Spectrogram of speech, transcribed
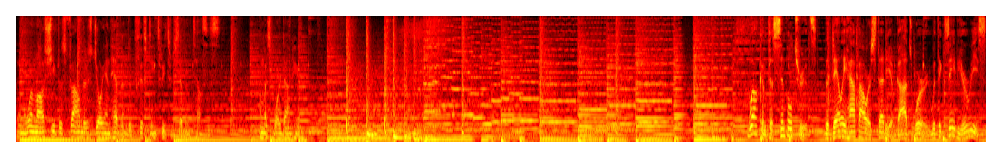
When one lost sheep is found, there's joy in heaven. Luke 15 3 through 7 tells us. How much more down here? Welcome to Simple Truths, the daily half hour study of God's Word with Xavier Reese,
